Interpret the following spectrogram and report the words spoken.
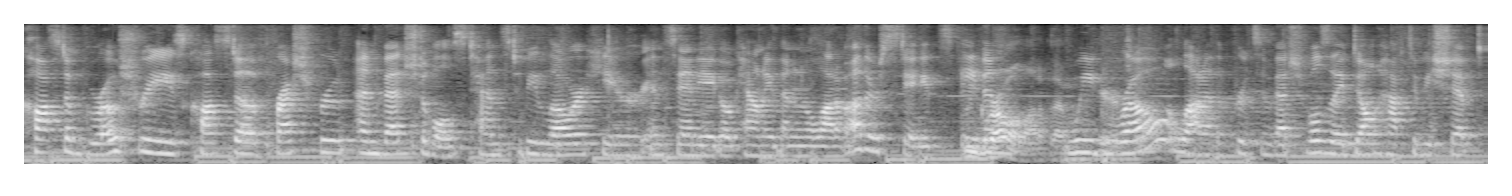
cost of groceries, cost of fresh fruit and vegetables tends to be lower here in San Diego County than in a lot of other states. We grow a lot of them We grow a lot of the fruits and vegetables. They don't have to be shipped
